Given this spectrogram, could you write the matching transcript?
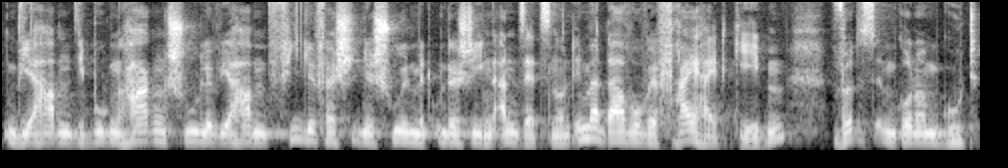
Wir haben die Bugenhagen-Schule, wir haben viele verschiedene Schulen mit unterschiedlichen Ansätzen und immer da, wo wir Freiheit geben, wird es im Grunde genommen gut.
